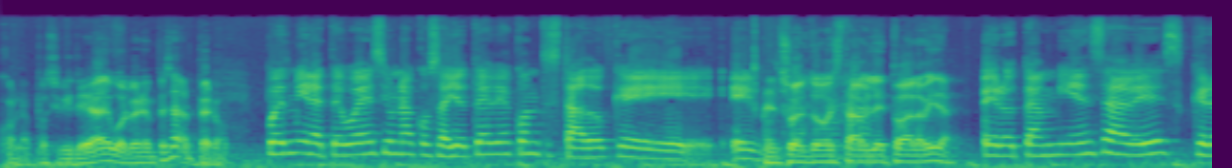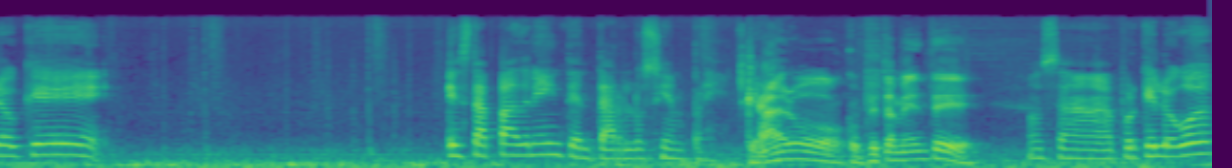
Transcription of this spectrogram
Con la posibilidad de volver a empezar, pero Pues mira, te voy a decir una cosa. Yo te había contestado que... el sueldo Ajá. estable toda la vida. Pero también, ¿sabes? Creo que está padre intentarlo siempre. Claro, completamente. O sea, porque luego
